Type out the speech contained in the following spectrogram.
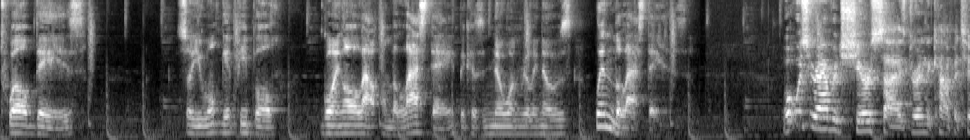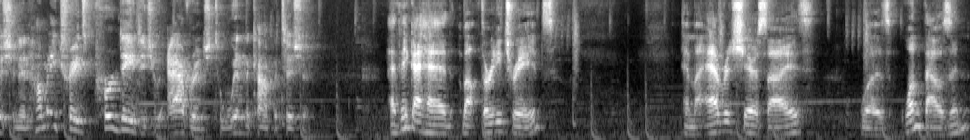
12 days so you won't get people going all out on the last day because no one really knows when the last day is. What was your average share size during the competition and how many trades per day did you average to win the competition? I think I had about 30 trades and my average share size was 1,000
